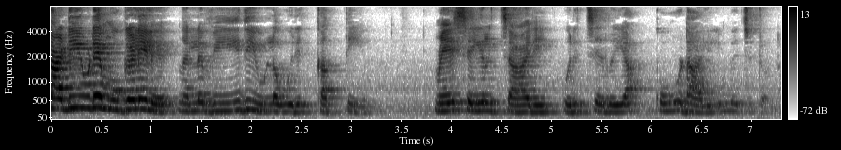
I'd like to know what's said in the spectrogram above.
തടിയുടെ മുകളിൽ നല്ല വീതിയുള്ള ഒരു കത്തിയും മേശയിൽ ചാരി ഒരു ചെറിയ കോടാലിയും വെച്ചിട്ടുണ്ട്.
